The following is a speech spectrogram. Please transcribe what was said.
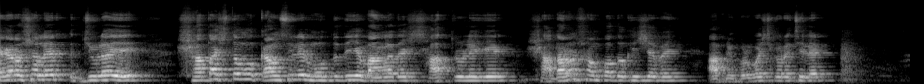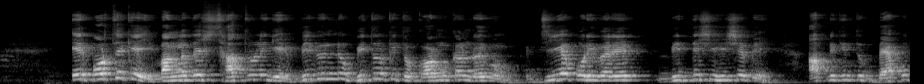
এগারো সালের জুলাইয়ে সাতাশতম কাউন্সিলের মধ্য দিয়ে বাংলাদেশ ছাত্রলীগের সাধারণ সম্পাদক হিসেবে আপনি প্রবেশ করেছিলেন। এরপর থেকেই বাংলাদেশ ছাত্রলীগের বিভিন্ন বিতর্কিত কর্মকাণ্ড এবং জিয়া পরিবারের বিদ্বেষী হিসেবে আপনি কিন্তু ব্যাপক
